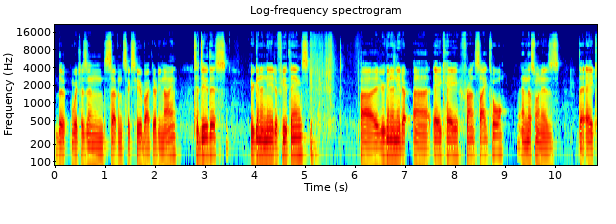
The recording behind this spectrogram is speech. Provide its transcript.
the, which is in 7.62 by 39. To do this, you're going to need a few things. Uh, you're going to need a, AK front sight tool, and this one is the AK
